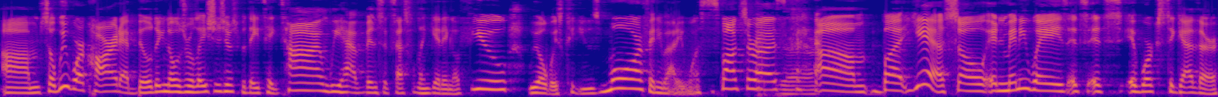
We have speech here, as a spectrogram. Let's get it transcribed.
Um, so we work hard at building those relationships, but they take time. We have been successful in getting a few. We always could use more if anybody wants to sponsor us. Yeah. Um, but yeah, so in many ways, it's it's it works together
